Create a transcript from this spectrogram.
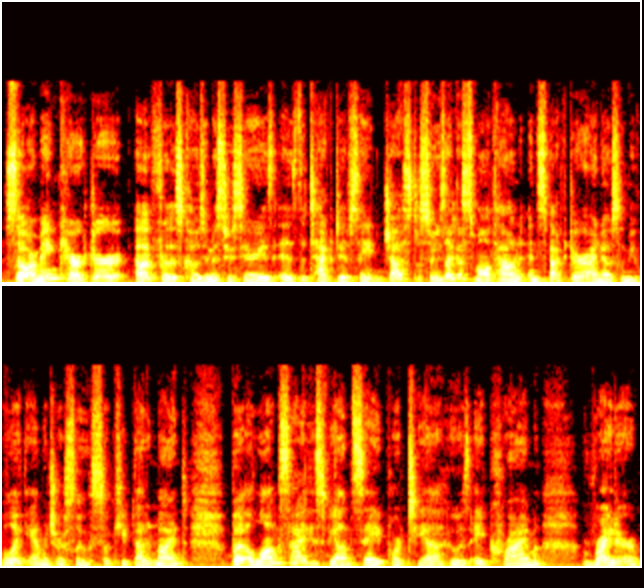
So our main character uh, for this Cozy Mystery series is Detective St. Just. So he's like a small town inspector. I know some people like amateur sleuths, so keep that in mind. But alongside his fiancee Portia, who is a crime writer,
